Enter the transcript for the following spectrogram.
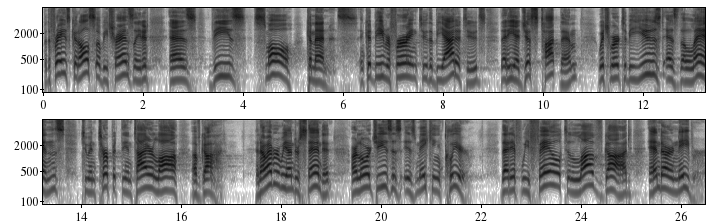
But the phrase could also be translated as these small commandments and could be referring to the Beatitudes that he had just taught them, which were to be used as the lens to interpret the entire law of God. And however we understand it, our Lord Jesus is making clear that if we fail to love God and our neighbor,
